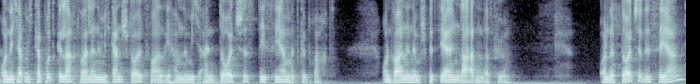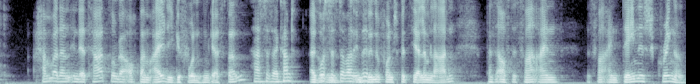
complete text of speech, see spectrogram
Und ich habe mich kaputt gelacht, weil er nämlich ganz stolz war. Sie haben nämlich ein deutsches Dessert mitgebracht und waren in einem speziellen Laden dafür. Und das deutsche Dessert haben wir dann in der Tat sogar auch beim Aldi gefunden gestern. Hast du es erkannt? Also Wusstest im, du, was im es Sinne ist? von speziellem Laden. Pass auf, das war ein, das war ein Danish Kringle,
